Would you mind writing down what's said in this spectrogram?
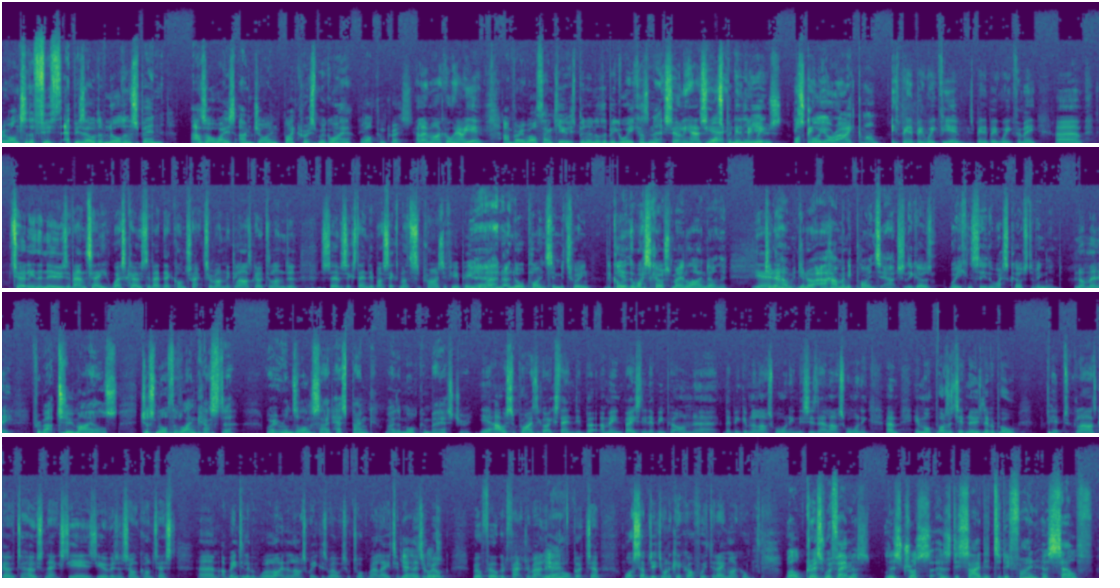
Everyone, to the fifth episode of Northern Spin. As always, I'm joined by Chris Maguire. Welcome, Chris. Hello, Michael. How are you? I'm very well, thank you. It's been another big week, hasn't it? Certainly has. Yeah. What's been, It's in the big week. news? It's What's been- caught your eye? Come on. It's been a big week for you. It's been a big week for me. Um, certainly in the news, Avanti West Coast, have had their contract to run the Glasgow to London service extended by six months. Surprised a few people. Yeah, and, and all points in between. They call Yeah. it the West Coast Main Line, don't they? Yeah, Do you know how? Do you know how many points it actually goes where you can see the west coast of England? Not many. For about two miles, just north of Lancaster, where it runs alongside Hest Bank by the Morecambe Bay estuary. Yeah, I was surprised it got extended, but I mean, basically they've been put on. Uh, they've been given a last warning. This is their last warning. Um, in more positive news, Liverpool pipped Glasgow to host next year's Eurovision Song Contest. Um, I've been to Liverpool a lot in the last week as well, which we'll talk about later. But Yeah, there's a real, real feel good factor about Yeah. Liverpool. But um, what subject do you want to kick off with today, Michael? Well, Chris, we're famous. Liz Truss has decided to define herself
